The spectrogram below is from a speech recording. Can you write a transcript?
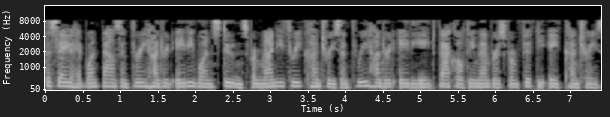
The CEU had 1,381 students from 93 countries and 388 faculty members from 58 countries.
